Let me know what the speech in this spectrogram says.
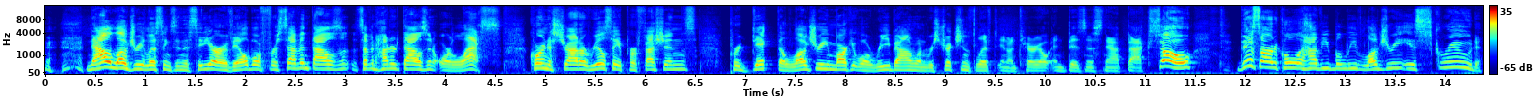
now luxury listings in the city are available for 700,000 or less. According to Strata, real estate professions predict the luxury market will rebound when restrictions lift in Ontario and business snap back. So, this article will have you believe luxury is screwed.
